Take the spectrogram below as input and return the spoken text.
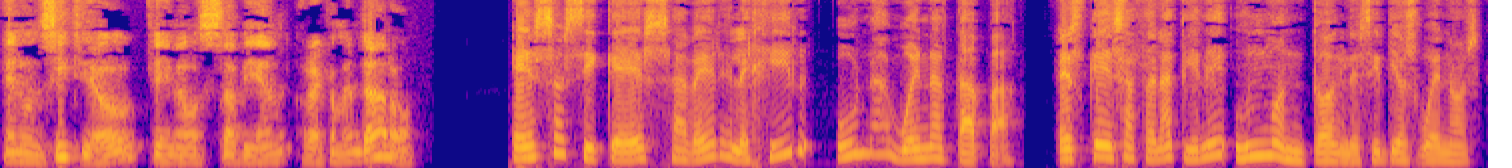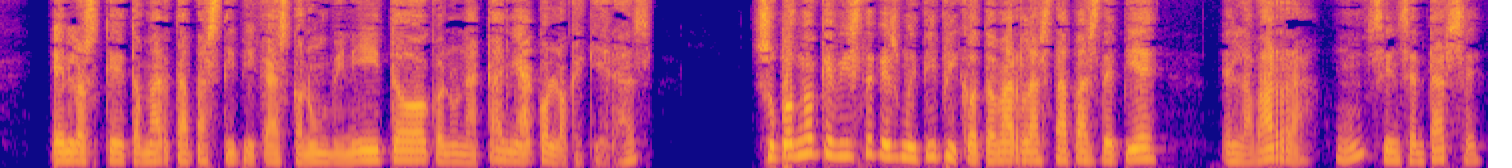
en un sitio que nos habían recomendado. Eso sí que es saber elegir una buena tapa. Es que esa zona tiene un montón de sitios buenos en los que tomar tapas típicas con un vinito, con una caña, con lo que quieras. Supongo que viste que es muy típico tomar las tapas de pie, en la barra, sin sentarse.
